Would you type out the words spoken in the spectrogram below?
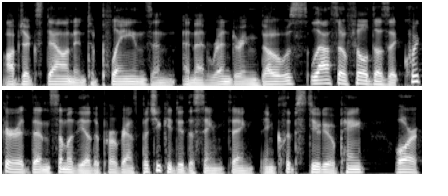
objects down into planes and, and then rendering those. Lasso Fill does it quicker than some of the other programs, but you could do the same thing in Clip Studio Paint or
